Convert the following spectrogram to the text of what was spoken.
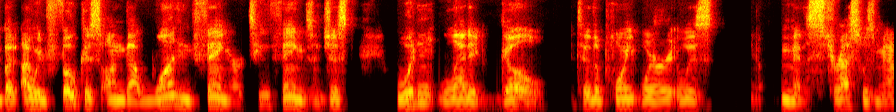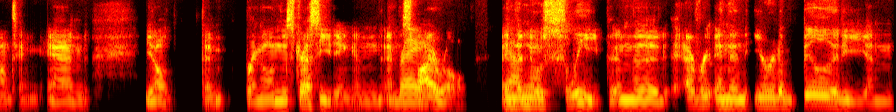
But I would focus on that one thing or two things and just wouldn't let it go to the point where it was you know, the stress was mounting and, you know, then bring on the stress eating and, and right. the spiral and yeah. the no sleep and the every, and then irritability and,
